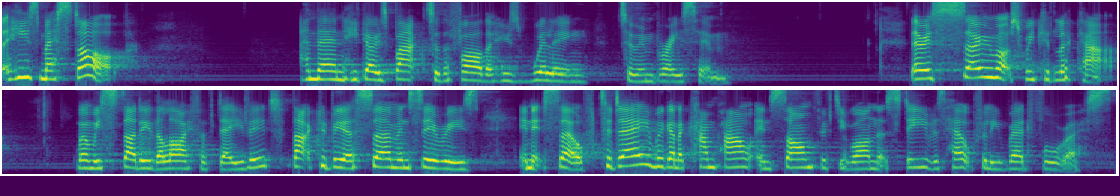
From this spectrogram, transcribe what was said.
that he's messed up. And then he goes back to the father who's willing to embrace him. There is so much we could look at when we study the life of David. That could be a sermon series in itself. Today, we're going to camp out in Psalm 51 that Steve has helpfully read for us,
